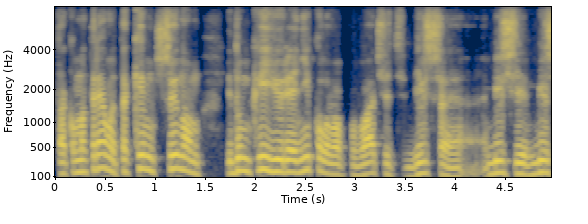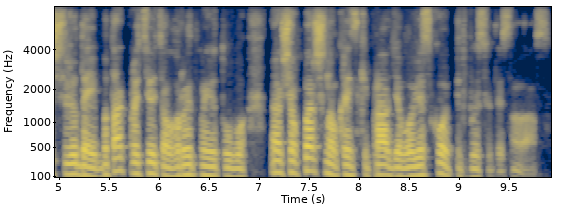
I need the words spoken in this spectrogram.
та коментарями. Таким чином і думки Юрія Ніколова побачать більше, більше, більше людей, бо так працюють алгоритми Ютубу. Ну, якщо вперше на українській правді, обов'язково підписуйтесь на нас.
